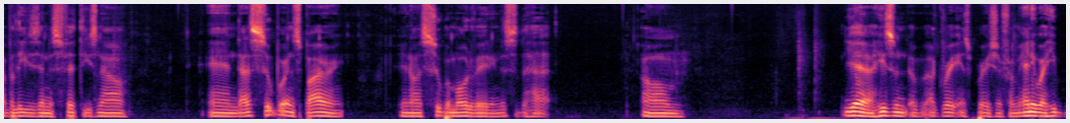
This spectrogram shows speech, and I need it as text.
I believe he's in his fifties now, and that's super inspiring. You know, it's super motivating. This is the hat. Um, yeah, he's a, a great inspiration for me. Anyway, he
